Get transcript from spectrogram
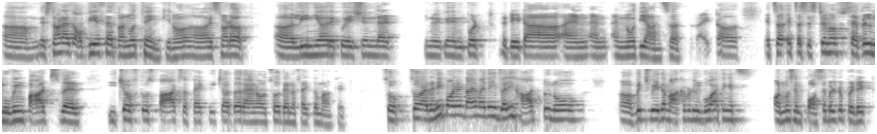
um, it's not as obvious as one would think. You know, uh, it's not a uh, linear equation that you know you can input the data and and and know the answer right? Uh, it's a it's a system of several moving parts where each of those parts affect each other and also then affect the market. So so at any point in time i think it's very hard to know uh, which way the market will go. I think it's almost impossible to predict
